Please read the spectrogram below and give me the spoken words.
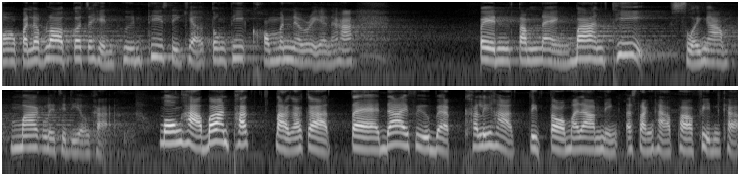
มองไปรอบๆ ก็จะเห็นพื้นที่สีเขียวตรงที่ common area นะคะ เป็นตำแหน่งบ้านที่สวยงามมากเลยทีเดียวค่ะ มองหาบ้านพักตากอากาศ แต่ได้ฟิลแบบคฤหาสน์ติดต่อมาดามหนิงอสังหาพาฟินค่ะ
